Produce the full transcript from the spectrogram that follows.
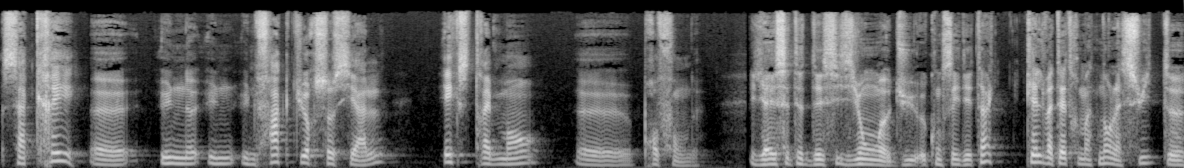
ça crée euh, une, une, une, fracture sociale extrêmement euh, profonde. Il y a eu cette décision euh, du Conseil d'État. Quelle va être maintenant la suite euh,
